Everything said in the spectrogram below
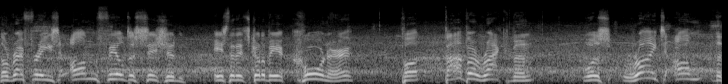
The referee's on-field decision is that it's going to be a corner, but Baba Rahman was right on the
